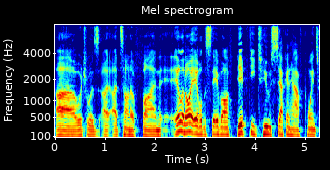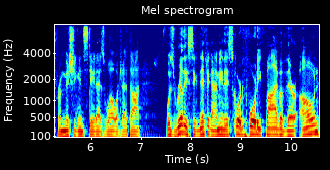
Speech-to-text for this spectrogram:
Uh, which was a, a, ton of fun. Illinois able to stave off 52 second half points from Michigan State as well, which I thought was really significant. I mean, they scored 45 of their own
